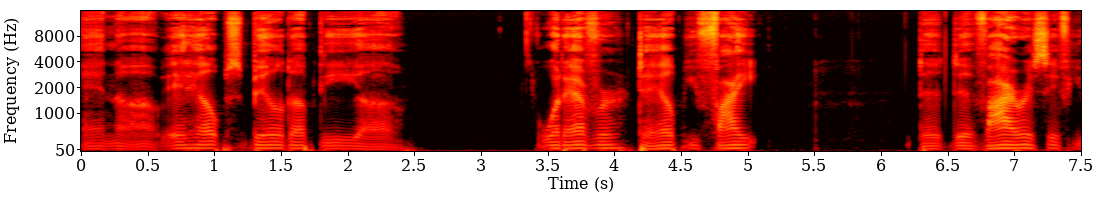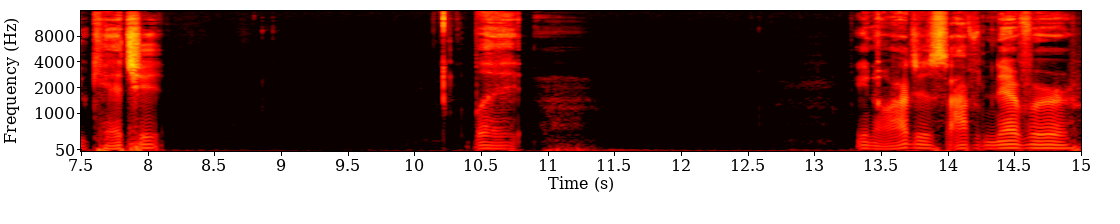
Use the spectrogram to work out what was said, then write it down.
And uh, it helps build up the uh, whatever to help you fight the, the virus if you catch it. But, you know, I just, I've never,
